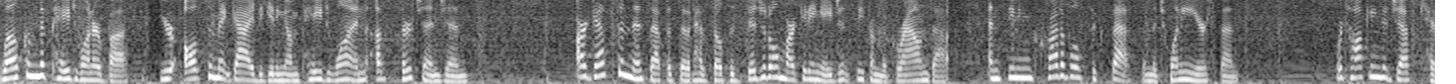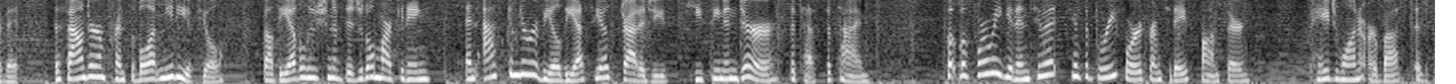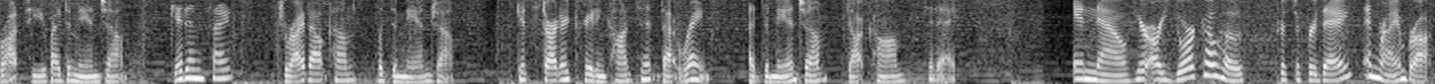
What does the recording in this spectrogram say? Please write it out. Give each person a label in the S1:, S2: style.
S1: Welcome to Page One or Bust, your ultimate guide to getting on page one of search engines. Our guest in this episode has built a digital marketing agency from the ground up and seen incredible success in the 20 years since. We're talking to Jeff Kivett, the founder and principal at MediaFuel, about the evolution of digital marketing and ask him to reveal the SEO strategies he's seen endure the test of time. But before we get into it, here's a brief word from today's sponsor. Page One or Bust is brought to you by Demand Jump. Get insights, drive outcomes with Demand Jump. Get started creating content that ranks at demandjump.com today. And now, here are your co hosts, Christopher Day and Ryan Brock.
